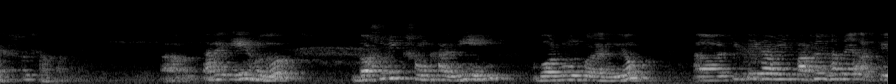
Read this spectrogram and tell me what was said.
একশো ছাপান্ন। তাহলে এই হলো দশমিক সংখ্যা নিয়েই বর্গমূল করার নিয়ম। কিন্তু এটা আমি প্রাথমিকভাবে আজকে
